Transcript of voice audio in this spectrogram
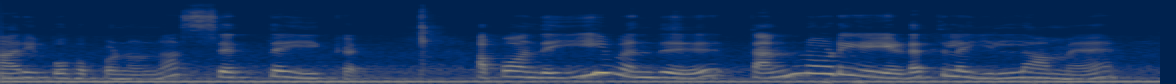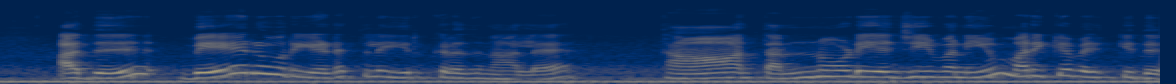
நாரி போக பண்ணும்னா செத்த ஈக்கள். அப்போது அந்த ஈ வந்து தன்னுடைய இடத்துல இல்லாமல் அது வேறொரு இடத்துல இருக்கிறதுனால தான் தன்னுடைய ஜீவனையும் மறிக்க வைக்குது.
